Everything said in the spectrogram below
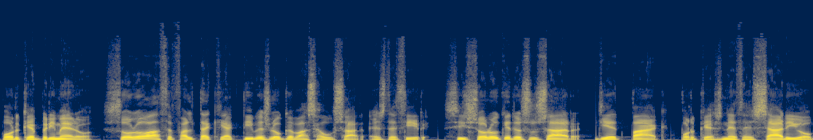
Porque primero, solo hace falta que actives lo que vas a usar. Es decir, si solo quieres usar Jetpack porque es necesario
